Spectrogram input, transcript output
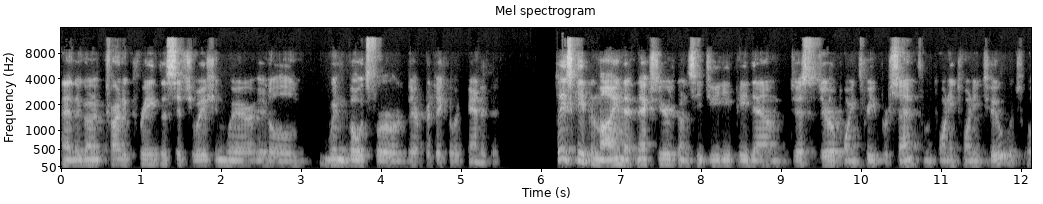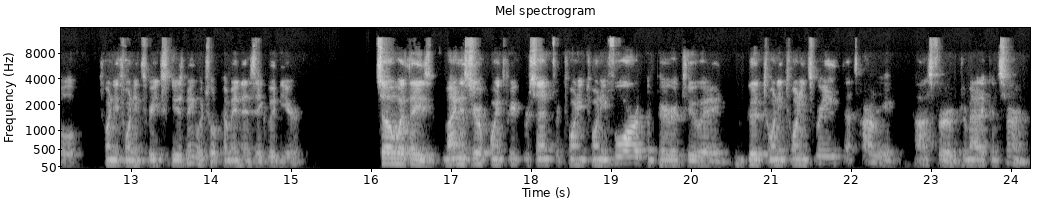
And they're going to try to create the situation where it'll win votes for their particular candidate. Please keep in mind that next year is going to see GDP down just 0.3% from 2022, which will 2023, excuse me, which will come in as a good year. So with a minus 0.3% for 2024 compared to a good 2023, that's hardly a cause for dramatic concern.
